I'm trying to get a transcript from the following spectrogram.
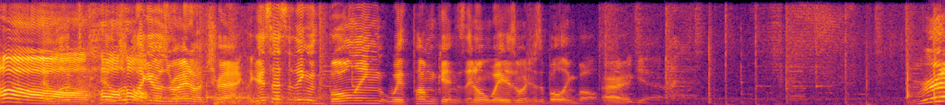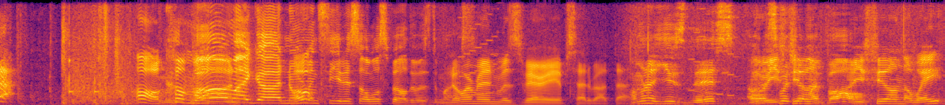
Oh, It looked, it looked like it was right on track. I guess that's the thing with bowling with pumpkins. They don't weigh as much as a bowling ball. All right. Yeah. Rah! Oh, come oh, on. Oh my God! Oh. Norman Oh. Seedus almost fell to his demise. Norman was very upset about that. I'm gonna use this. I'm Oh, gonna you switch feeling, on my ball. Are you feeling the weight?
